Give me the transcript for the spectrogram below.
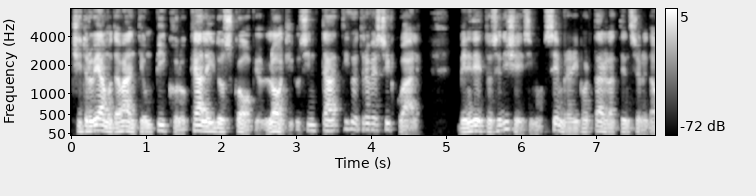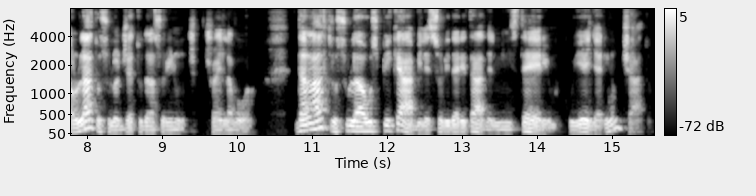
Ci troviamo davanti a un piccolo caleidoscopio logico-sintattico attraverso il quale Benedetto XVI sembra riportare l'attenzione da un lato sull'oggetto della sua rinuncia, cioè il lavoro, dall'altro sulla auspicabile solidarietà del ministerium a cui egli ha rinunciato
